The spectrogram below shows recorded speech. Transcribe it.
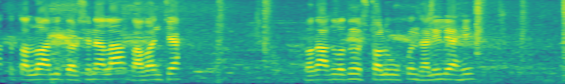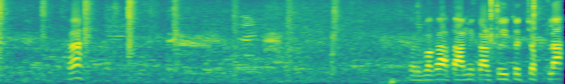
आता चाललो आम्ही दर्शनाला बाबांच्या. बघा आजूबाजूला स्टॉल ओपन झालेले आहे. हां? तर बघा आता आम्ही काढतो इथं चपला.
